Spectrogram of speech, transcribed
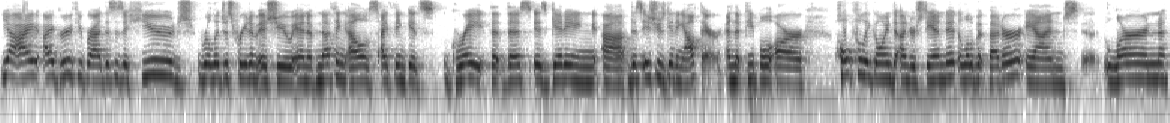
Yeah, I, I agree with you, Brad. This is a huge religious freedom issue, and if nothing else, I think it's great that this is getting uh, this issue is getting out there, and that people are hopefully going to understand it a little bit better and learn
